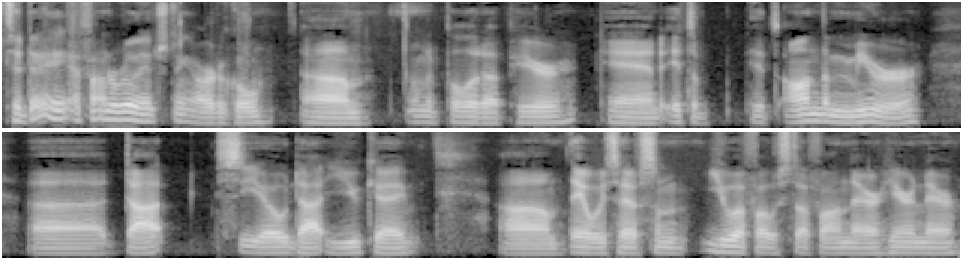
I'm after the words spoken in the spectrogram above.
Today, I found a really interesting article. Um, going to pull it up here, and it's a it's on the Mirror uh, .co.uk. Um, they always have some UFO stuff on there here and there,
